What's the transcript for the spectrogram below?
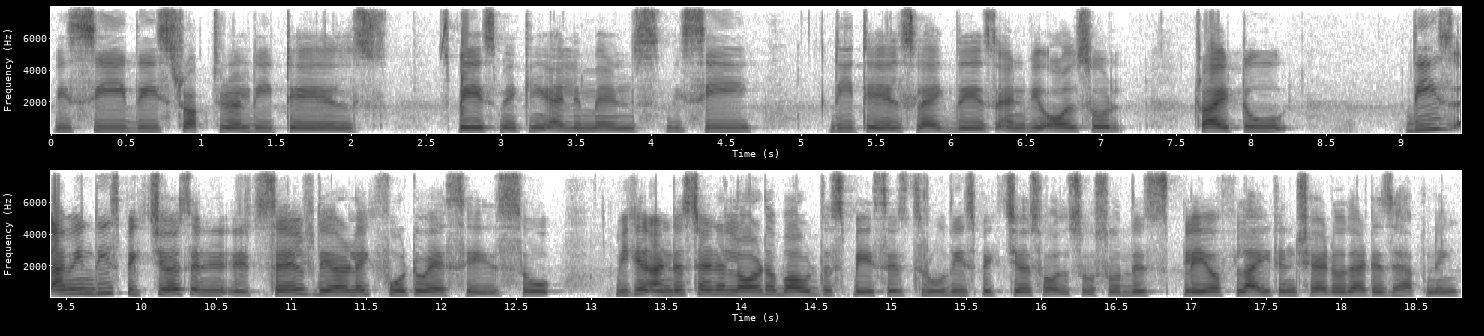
we see the structural details, space making elements, we see details like this and we also try to these I mean these pictures in itself they are like photo essays. So we can understand a lot about the spaces through these pictures also. So this play of light and shadow that is happening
